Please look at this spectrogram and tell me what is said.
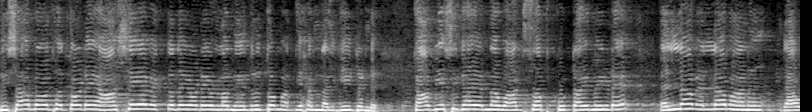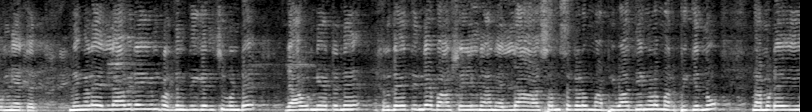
ദിശാബോധത്തോടെ ആശയ വ്യക്തതയോടെയുള്ള നേതൃത്വം അദ്ദേഹം നൽകിയിട്ടുണ്ട്. കാവ്യശിഖ എന്ന വാട്സാപ്പ് കൂട്ടായ്മയുടെ എല്ലാം എല്ലാമാണ് രാവുണ്ണിയേട്ടൻ നിങ്ങളെ എല്ലാവരെയും പ്രതിനിധീകരിച്ചുകൊണ്ട് രാവുണ്ണിയേട്ടന് ഹൃദയത്തിന്റെ ഭാഷയിൽ ഞാൻ എല്ലാ ആശംസകളും അഭിവാദ്യങ്ങളും അർപ്പിക്കുന്നു. നമ്മുടെ ഈ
